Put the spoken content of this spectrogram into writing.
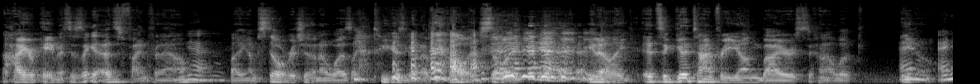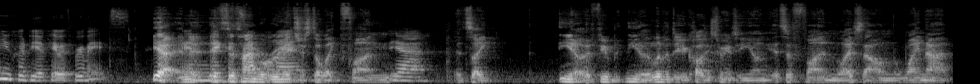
the higher payments is like yeah that's fine for now yeah like i'm still richer than i was like two years ago when i was in college so like yeah. you know like it's a good time for young buyers to kind of look and know. and you could be okay with roommates yeah, and, and it, it's the time where roommates are still like fun. Yeah, it's like you know if you you know living through your college experience you're young, it's a fun lifestyle, and why not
